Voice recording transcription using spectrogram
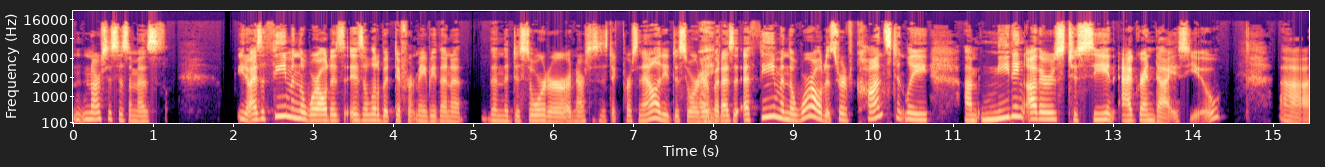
narcissism as you know as a theme in the world is is a little bit different maybe than a than the disorder or narcissistic personality disorder right. but as a, a, theme in the world it's sort of constantly um, needing others to see and aggrandize you uh,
